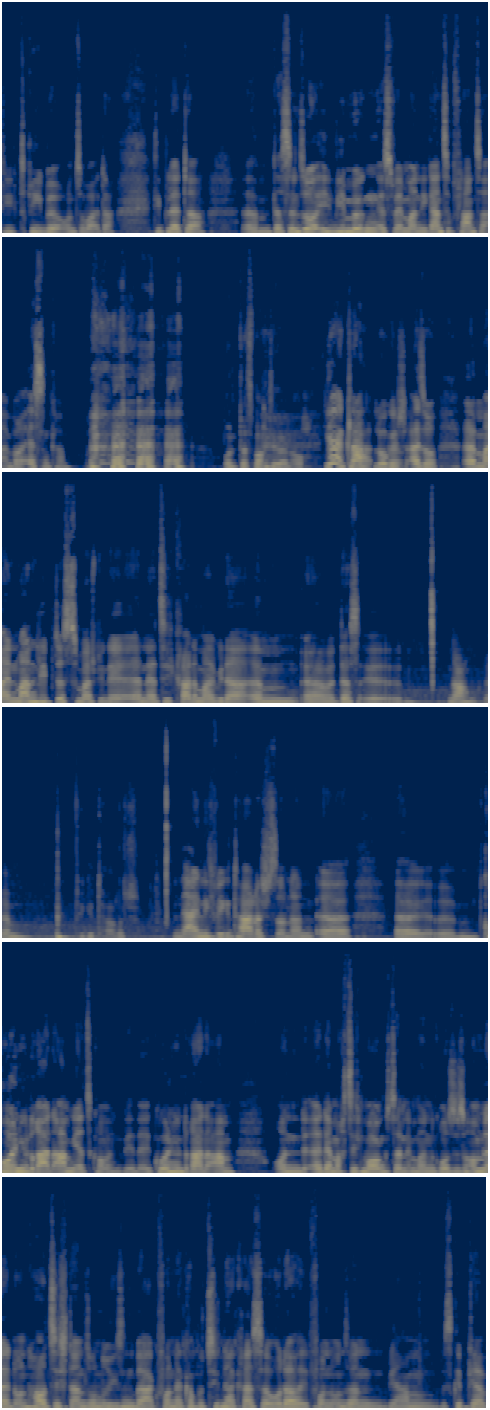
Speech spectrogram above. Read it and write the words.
die Triebe und so weiter, die Blätter. Ähm, das sind so, wir mögen es, wenn man die ganze Pflanze einfach essen kann. Und das macht ihr dann auch? Ja, klar, logisch. Ja. Also äh, mein Mann liebt es zum Beispiel, der ernährt sich gerade mal wieder ähm, äh, das, äh, na, ähm, Vegetarisch? Nein, nicht vegetarisch, sondern äh, äh, ähm, kohlenhydratarm, jetzt komme ich, kohlenhydratarm und äh, der macht sich morgens dann immer ein großes Omelett und haut sich dann so einen Riesenberg von der Kapuzinerkresse oder von unseren, wir haben, es gibt ja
